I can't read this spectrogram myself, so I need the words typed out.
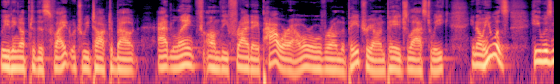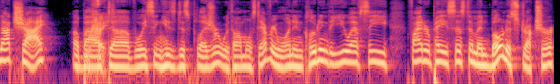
leading up to this fight, which we talked about at length on the Friday Power Hour over on the Patreon page last week. You know, he was he was not shy about right. uh, voicing his displeasure with almost everyone, including the UFC fighter pay system and bonus structure.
